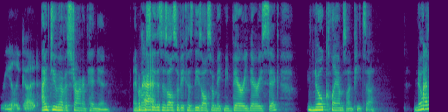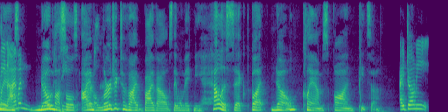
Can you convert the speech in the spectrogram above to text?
really good. I do have a strong opinion, and Okay. mostly this is also because these also make me very, very sick. No clams on pizza. No I mean, clams, I'm a no no mussels. I am allergic to vi- bivalves. They will make me hella sick, but no clams on pizza. I don't eat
